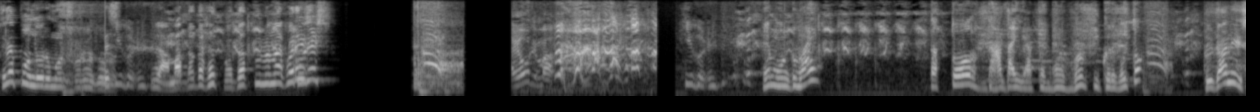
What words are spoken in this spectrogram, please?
থেকে পনেরো মন বড়। আমার দাদার সাথে তোদের তুলনা করিস? হে মন্টু ভাই তা তোর দাদা ইয়াতে বড় বড় কি করে বলতো তুই জানিস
